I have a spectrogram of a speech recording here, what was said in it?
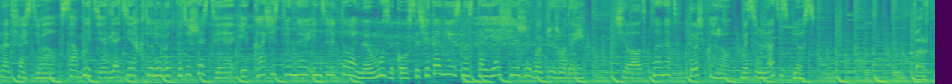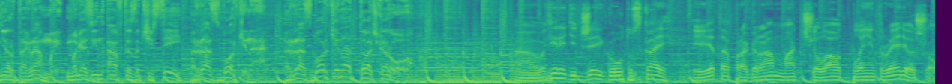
Planet Festival – событие для тех, кто любит путешествия и качественную интеллектуальную музыку в сочетании с настоящей живой природой. chilloutplanet.ru 18+. Партнер программы – магазин автозапчастей «Разборкина». Разборкина.ру А, В эфире диджей Go to Sky, и это программа Chill Out Planet Radio Show.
